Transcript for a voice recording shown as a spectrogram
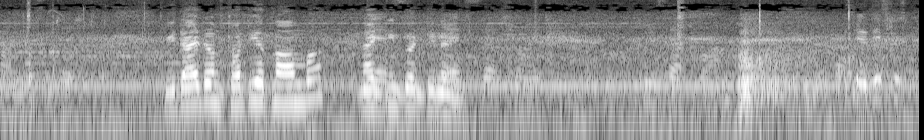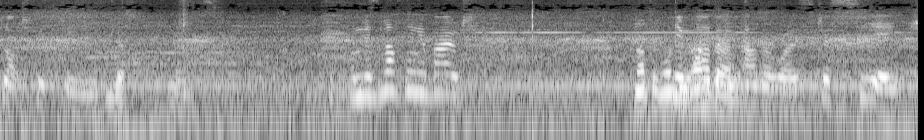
one, isn't it? He died on 30th November 1929. Yes, yes, that's right. He's that one. So this was plot 15. Yes. And there's nothing about Nothing. Only him other, day. otherwise, just CH,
